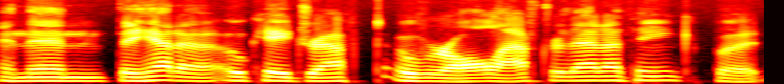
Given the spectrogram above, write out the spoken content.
and then they had a okay draft overall after that, I think. But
